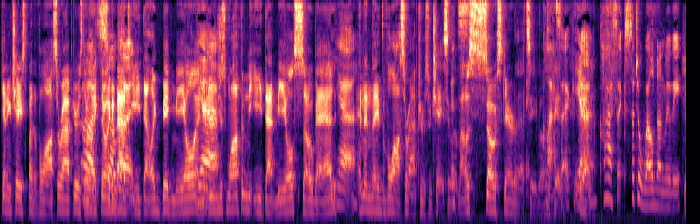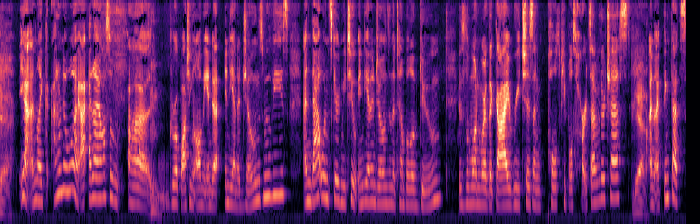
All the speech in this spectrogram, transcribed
getting chased by the velociraptors. They're Oh, like they're like about good. to eat that like big meal, and you- Yeah. you, just want them to eat that meal so bad. Yeah. and then they, the velociraptors are chasing them. It's- I was so scared of that scene. When I was a kid. Classic, yeah. classic. Such a well done movie. Yeah. yeah, and like I don't know why. I, and I also uh, grew up watching all the Indi- Indiana Jones movies, and that one scared me too. Indiana Jones and the Temple of Doom is the one where the guy reaches and pulls people's hearts out of their chest. Yeah. and I think that's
